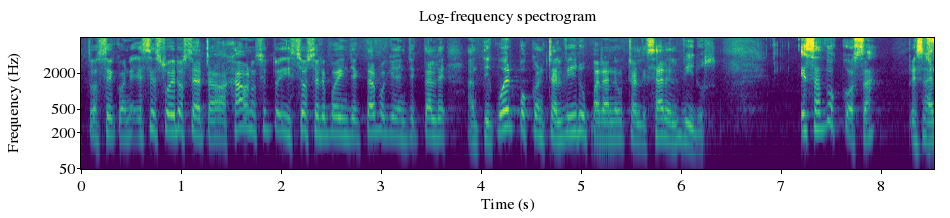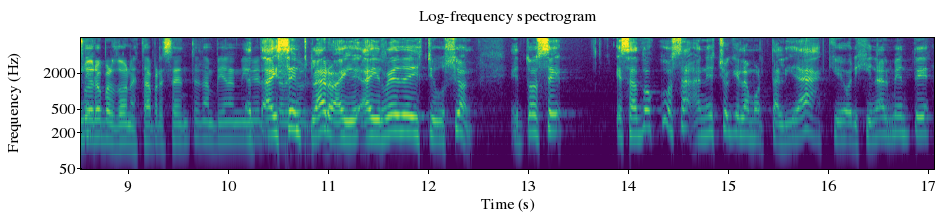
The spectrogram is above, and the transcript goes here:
Entonces, con ese suero se ha trabajado, ¿no es cierto?, y eso se le puede inyectar porque hay que inyectarle anticuerpos contra el virus para neutralizar el virus. Esas dos cosas... Ese suero, perdón, está presente también a nivel... Hay, claro, hay, hay red de distribución. Entonces, esas dos cosas han hecho que la mortalidad que originalmente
